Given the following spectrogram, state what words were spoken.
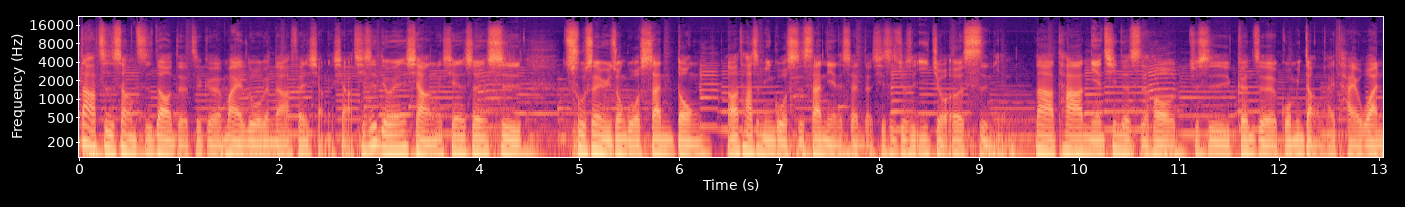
大致上知道的这个脉络跟大家分享一下。其实刘元祥先生是出生于中国山东，然后他是民国十三年生的，其实就是一九二四年。那他年轻的时候就是跟着国民党来台湾，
